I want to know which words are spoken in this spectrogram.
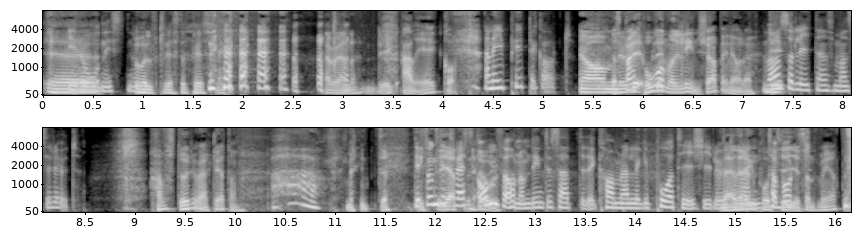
Eh, Ironiskt nog. Ulf Krister Pyssling. jag vet inte. Det, Han är kort. Han är ju pyttekort. ja, men Jag det- sprang det- på det- honom i Linköping var där. Var han så liten som han ser ut? Han var större i verkligheten. Ah, Men inte, det inte funkar tvärtom för honom. Det är inte så att kameran lägger på 10 kilo, Nej, den utan är den på tar, 10 bort, centimeter.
